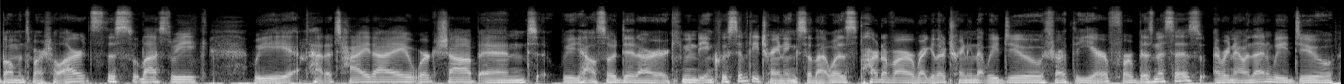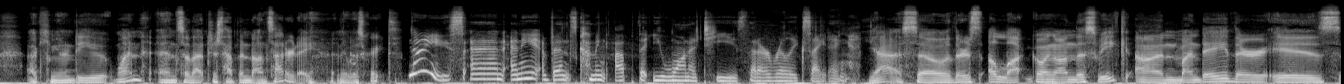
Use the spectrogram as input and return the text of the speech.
bowman's martial arts this last week. We had a tie-dye workshop and we also did our community inclusivity training. So that was part of our regular training that we do throughout the year for businesses. Every now and then we do a community one. And so that just happened on saturday and it was great. Nice. And any events coming up that you want to tease that are really exciting? yeah so there's a lot going on this week. On monday there is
